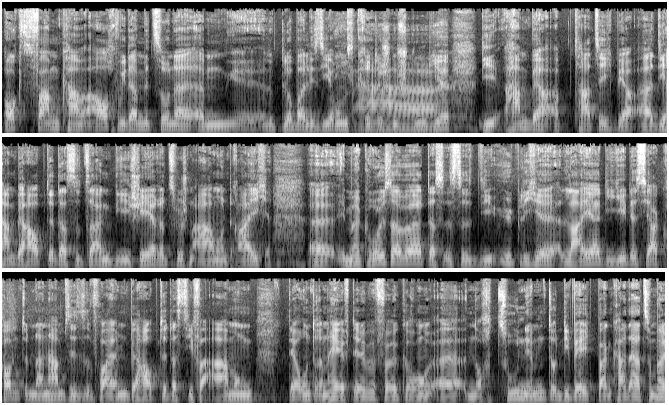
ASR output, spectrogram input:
Oxfam kam auch wieder mit so einer ähm, globalisierungskritischen ja. Studie. Die haben tatsächlich, äh, die haben behauptet, dass sozusagen die Schere zwischen Arm und Reich äh, immer größer wird. Das ist die übliche Leier, die jedes Jahr kommt. Und dann haben sie vor allem behauptet, dass die Verarmung der unteren Hälfte der Bevölkerung äh, noch zunimmt. Und die Weltbank hat da zum Beispiel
